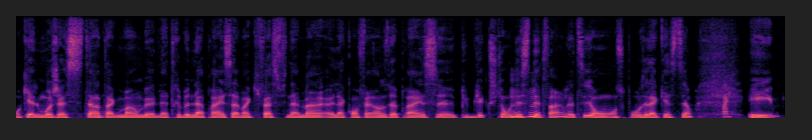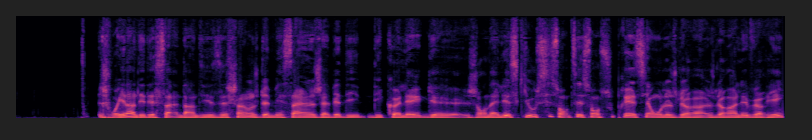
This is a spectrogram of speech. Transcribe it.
auquel moi j'assistais en tant que membre de la tribune de la presse avant qu'ils fassent finalement euh, la conférence de presse euh, publique, ce qu'ils ont décidé de faire. Là, on, on se posait la question. Ouais. Et je voyais dans des, dans des échanges de messages, j'avais des, des collègues euh, journalistes qui aussi sont, sont sous pression. Là, je leur, je leur enlève rien,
